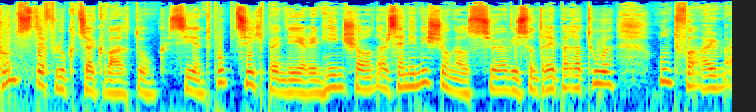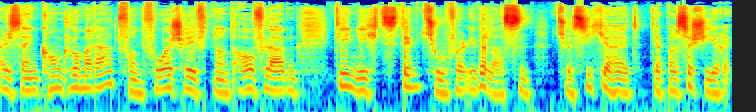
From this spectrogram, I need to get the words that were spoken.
Kunst der Flugzeugwartung. Sie entpuppt sich beim näheren Hinschauen als eine Mischung aus Service und Reparatur und vor allem als ein Konglomerat von Vorschriften und Auflagen, die nichts dem Zufall überlassen, zur Sicherheit der Passagiere.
